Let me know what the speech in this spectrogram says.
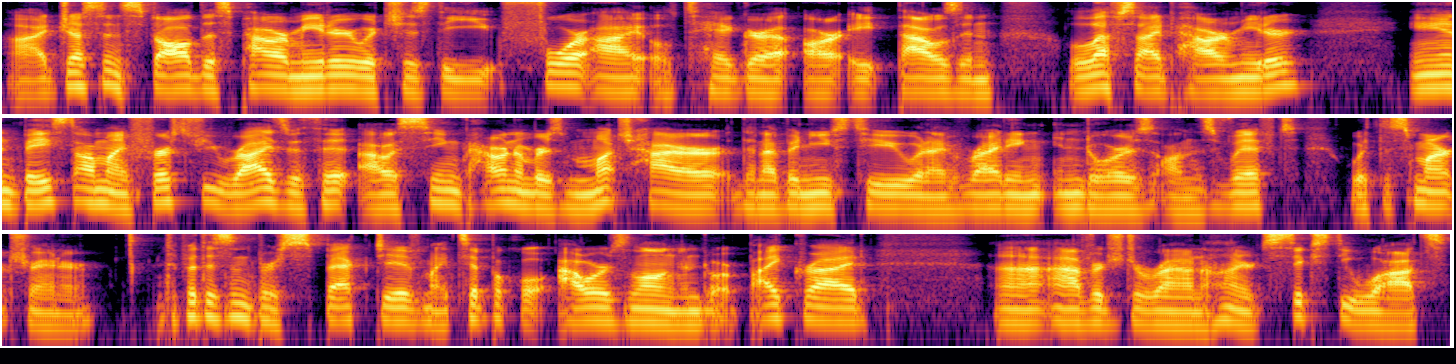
I just installed this power meter, which is the 4iii Ultegra R8000 left side power meter. And based on my first few rides with it, I was seeing power numbers much higher than I've been used to when I'm riding indoors on Zwift with the Smart Trainer. To put this in perspective, my typical hours long indoor bike ride uh, averaged around 160 watts,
